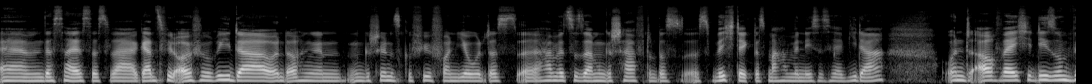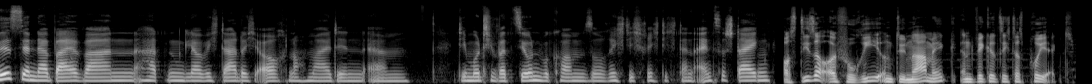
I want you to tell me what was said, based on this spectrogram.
Ähm, das heißt, das war ganz viel Euphorie da und auch ein, ein schönes Gefühl von, jo, das äh, haben wir zusammen geschafft und das ist wichtig, das machen wir nächstes Jahr wieder. Und auch welche, die so ein bisschen dabei waren, hatten, glaube ich, dadurch auch nochmal den... Ähm, die Motivation bekommen, so richtig, richtig dann einzusteigen. Aus dieser Euphorie und Dynamik entwickelt sich das Projekt.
